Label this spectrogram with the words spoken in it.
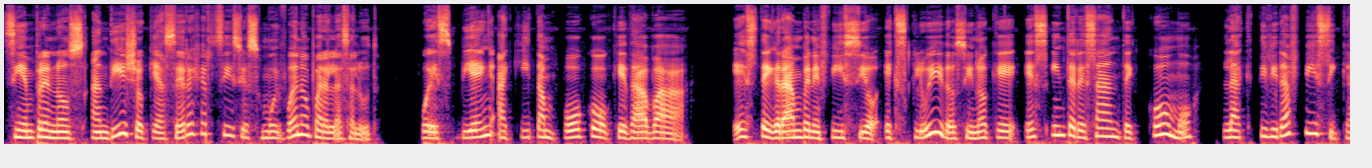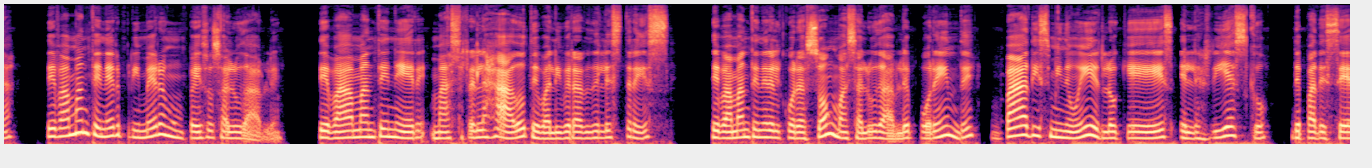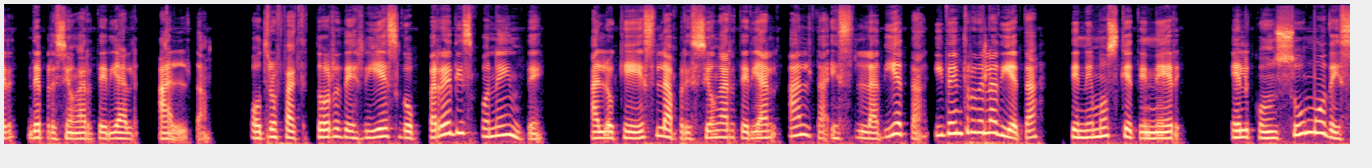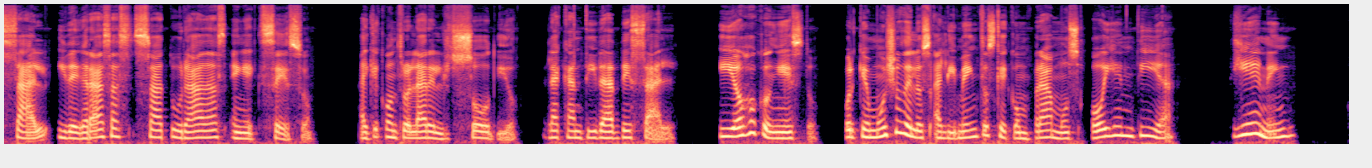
Siempre nos han dicho que hacer ejercicio es muy bueno para la salud. Pues bien, aquí tampoco quedaba este gran beneficio excluido, sino que es interesante cómo la actividad física te va a mantener primero en un peso saludable, te va a mantener más relajado, te va a liberar del estrés, te va a mantener el corazón más saludable, por ende va a disminuir lo que es el riesgo de padecer depresión arterial alta. Otro factor de riesgo predisponente a lo que es la presión arterial alta, es la dieta. Y dentro de la dieta tenemos que tener el consumo de sal y de grasas saturadas en exceso. Hay que controlar el sodio, la cantidad de sal. Y ojo con esto, porque muchos de los alimentos que compramos hoy en día tienen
